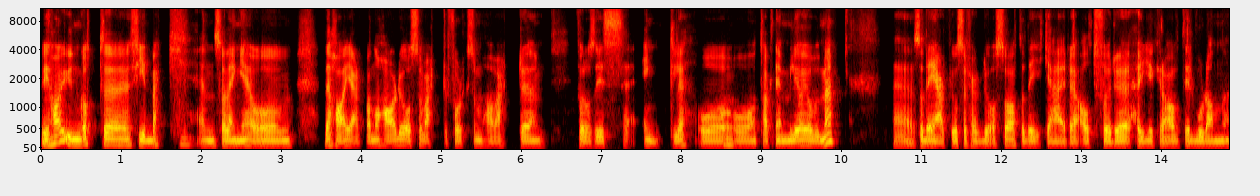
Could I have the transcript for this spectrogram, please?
vi har unngått eh, feedback enn så lenge, og det har hjulpet. Nå har det jo også vært folk som har vært eh, forholdsvis enkle og, Mm. og takknemlige å jobbe med. Eh, Så det hjelper jo selvfølgelig også at det ikke er altfor høye krav til hvordan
